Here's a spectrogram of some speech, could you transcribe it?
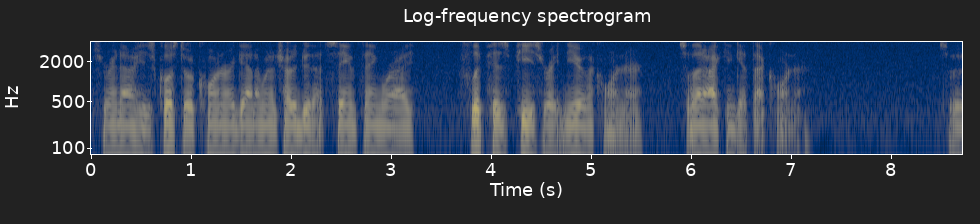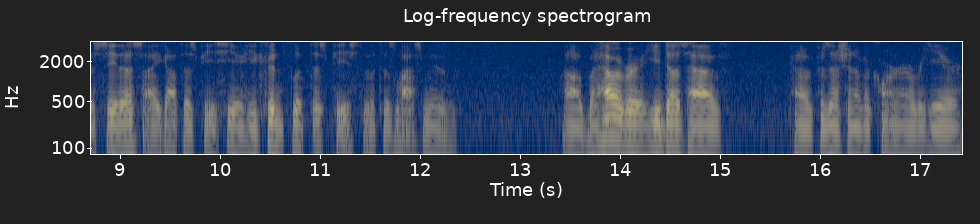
So right now he's close to a corner again. I'm going to try to do that same thing where I flip his piece right near the corner so that I can get that corner. So see this? I got this piece here. He couldn't flip this piece with his last move. Uh, but however, he does have kind of possession of a corner over here.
